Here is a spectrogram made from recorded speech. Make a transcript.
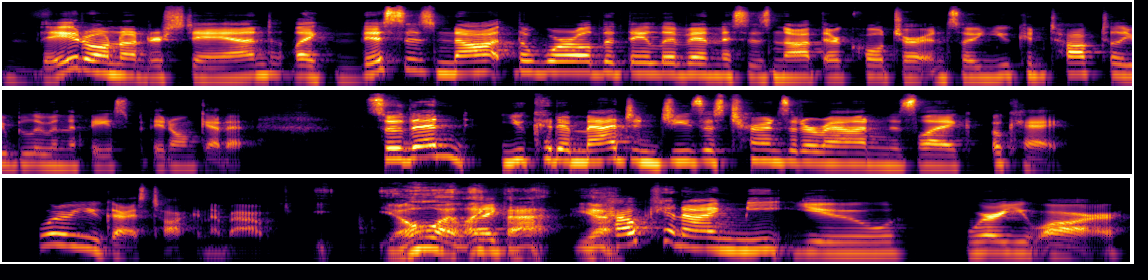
They don't understand. Like, this is not the world that they live in. This is not their culture. And so you can talk till you're blue in the face, but they don't get it. So then you could imagine Jesus turns it around and is like, okay, what are you guys talking about? Yo, oh, I like, Like, that. Yeah. How can I meet you where you are?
